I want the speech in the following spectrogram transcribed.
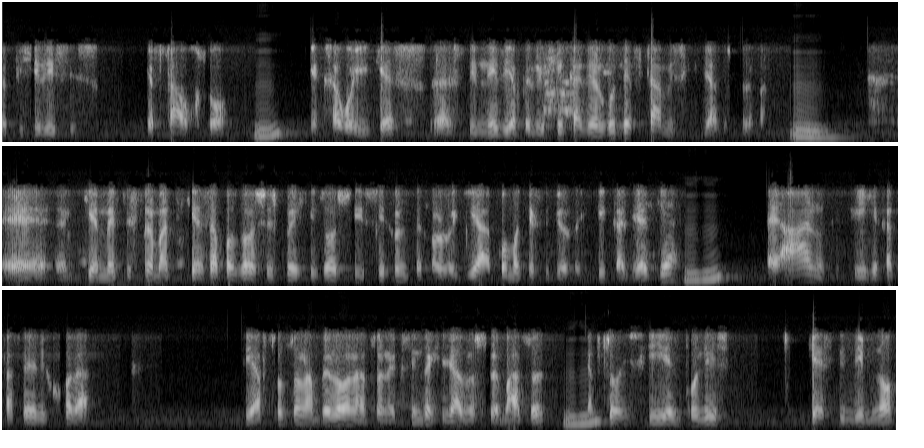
επιχειρήσεις 7-8 mm. εξαγωγικές ε, στην ίδια περιοχή καλλιεργούνται 7.500 στρέμματα. Ε, και με τις στρεματικές αποδόσεις που έχει δώσει η σύγχρονη τεχνολογία ακόμα και στην βιολογική ε, αν είχε καταφέρει η χώρα αυτό τον αμπελώνα των 60.000 στρεμματων και αυτό ισχύει εν πωλής και στην Λίμνο,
